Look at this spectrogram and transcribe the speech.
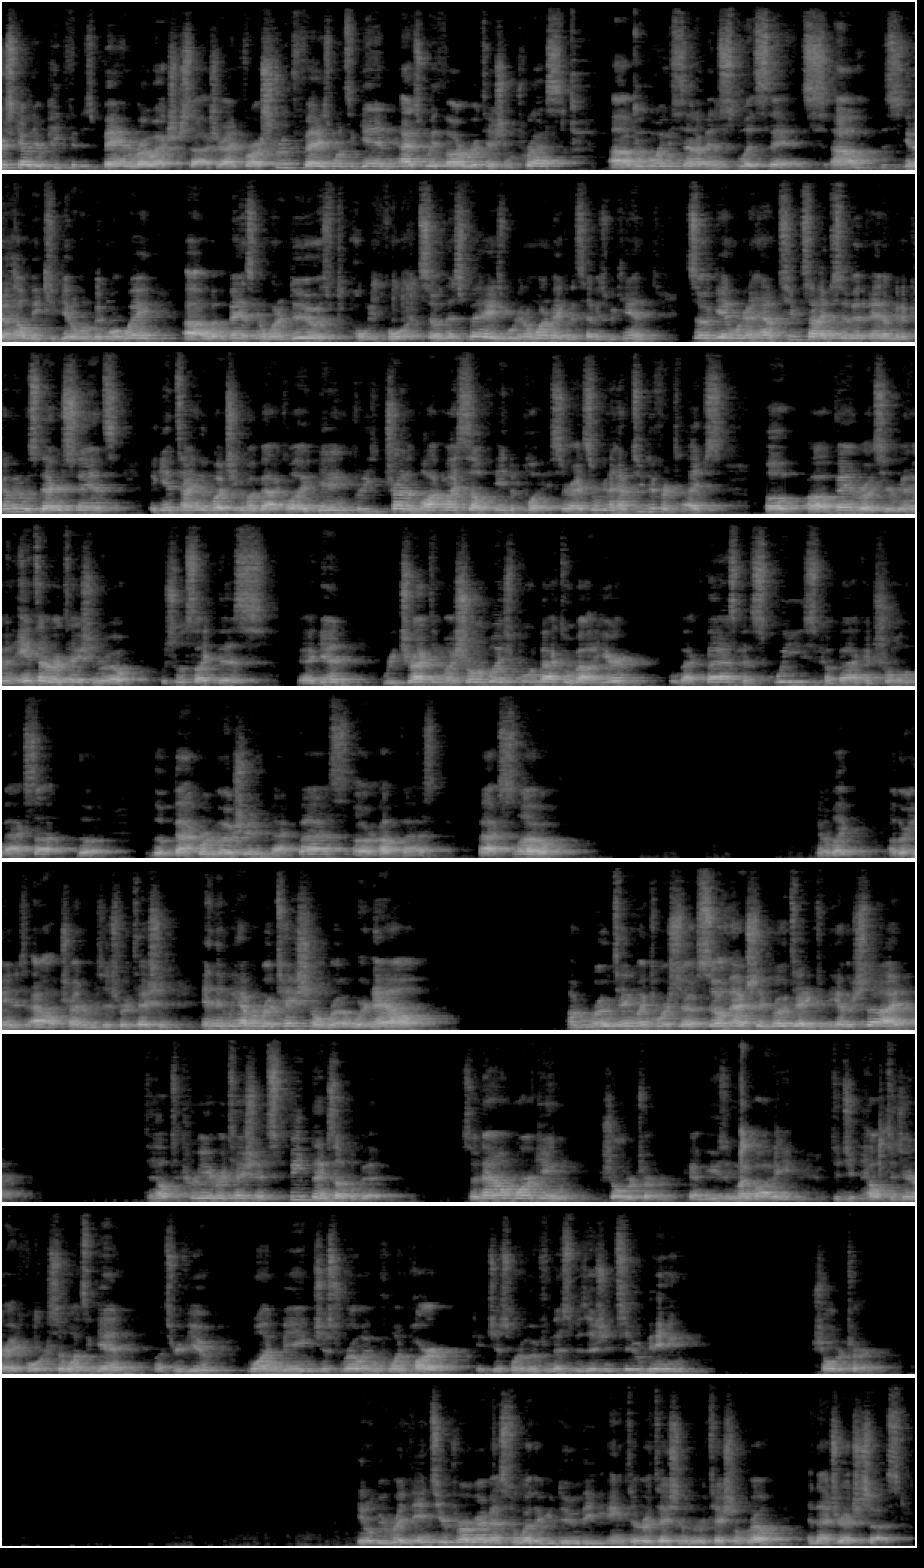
Kelly, your peak fitness band row exercise, right? For our strength phase, once again, as with our rotational press, uh, we're going to set up in a split stance. Um, this is going to help me to get a little bit more weight. Uh, what the band's going to want to do is to pull me forward. So in this phase, we're going to want to make it as heavy as we can. So again, we're going to have two types of it, and I'm going to come into a staggered stance. Again, tying the butt cheek of my back leg, getting pretty, trying to lock myself into place. All right, so we're going to have two different types of uh, band rows here. We're going to have an anti-rotation row, which looks like this. Okay, again, retracting my shoulder blades, pulling back to about here. Pull back fast, kind of squeeze, come back, control the back side, the, the backward motion, back fast, or up fast, back slow. Kind of like other hand is out, trying to resist rotation. And then we have a rotational row where now I'm rotating my torso. So I'm actually rotating from the other side to help to create rotation and speed things up a bit. So now I'm working shoulder turn. Okay, I'm using my body to help to generate force. So once again, let's review. One being just rowing with one part. Okay, just want to move from this position. Two being shoulder turn. It'll be written into your program as to whether you do the anti-rotation or the rotational row, and that's your exercise.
